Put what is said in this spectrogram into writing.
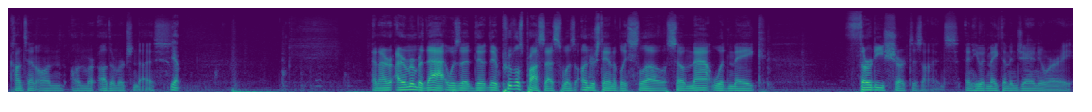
content on on mer- other merchandise. Yep. And I, I remember that was a the, the approvals process was understandably slow. So Matt would make thirty shirt designs, and he would make them in January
